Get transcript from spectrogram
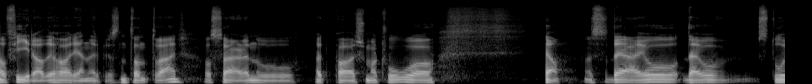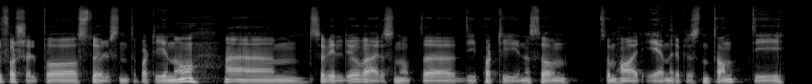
Og fire av de har én representant hver. Og så er det noe, et par som har to. og Altså, det, er jo, det er jo stor forskjell på størrelsen til partiet nå. Um, så vil det jo være sånn at uh, de partiene som, som har én representant, de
